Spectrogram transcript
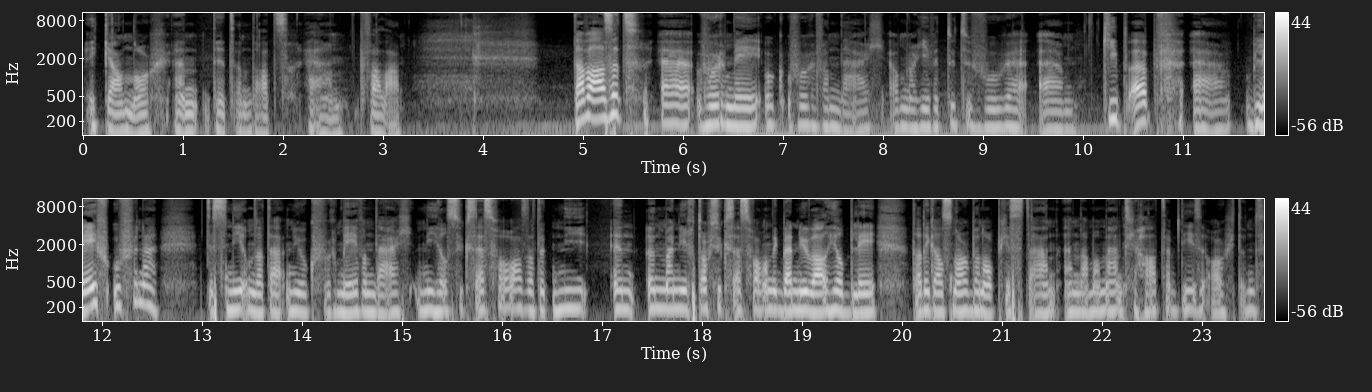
ik kan nog, en dit en dat. Um, voilà dat was het uh, voor mij, ook voor vandaag. Om nog even toe te voegen, um, keep up, uh, blijf oefenen. Het is niet omdat dat nu ook voor mij vandaag niet heel succesvol was, dat het niet in een manier toch succesvol, want ik ben nu wel heel blij dat ik alsnog ben opgestaan en dat moment gehad heb deze ochtend.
